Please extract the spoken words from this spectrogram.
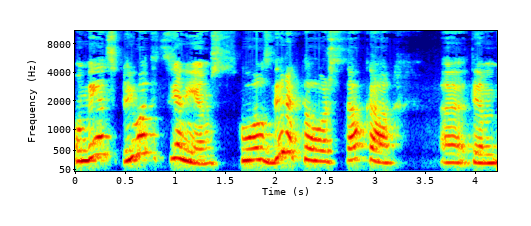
Un viens ļoti cienījams skolas direktors saka, uh, tiem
